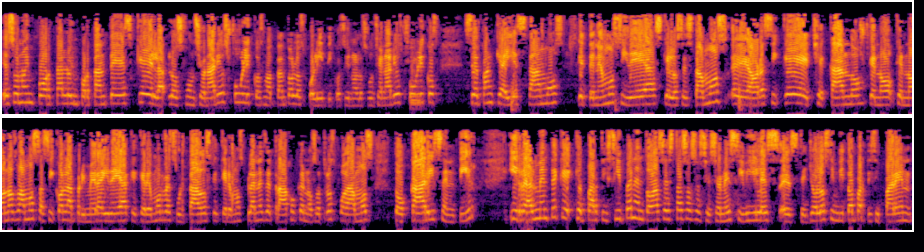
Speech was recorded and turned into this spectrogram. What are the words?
eso no importa, lo importante es que los funcionarios públicos, no tanto los políticos, sino los funcionarios públicos sepan que ahí estamos, que tenemos ideas, que los estamos eh, ahora sí que checando, que no, que no nos vamos así con la primera idea, que queremos resultados, que queremos planes de trabajo que nosotros podamos tocar y sentir. Y realmente que, que participen en todas estas asociaciones civiles. Este, yo los invito a participar en,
